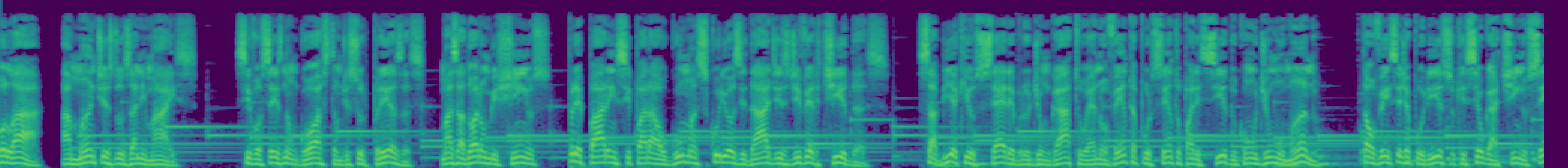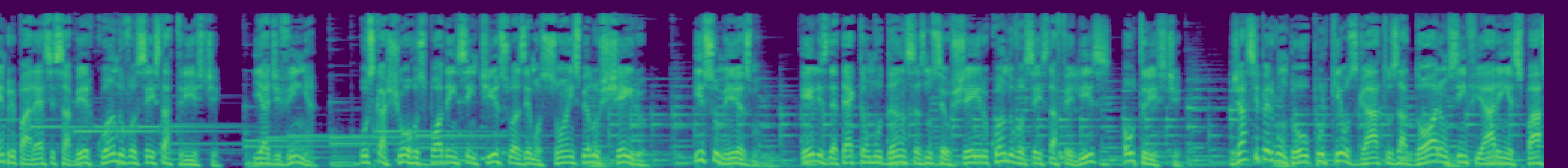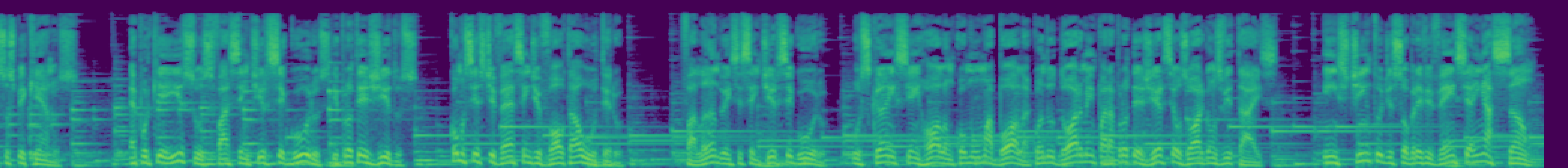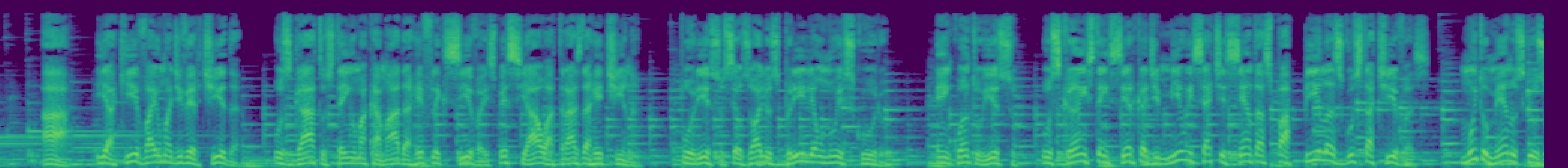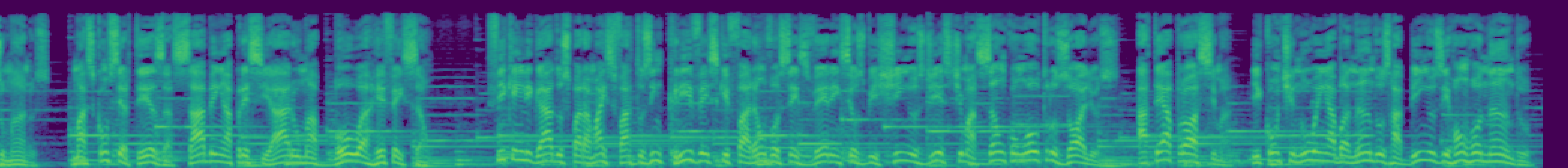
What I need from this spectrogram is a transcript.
Olá, amantes dos animais. Se vocês não gostam de surpresas, mas adoram bichinhos, preparem-se para algumas curiosidades divertidas. Sabia que o cérebro de um gato é 90% parecido com o de um humano? Talvez seja por isso que seu gatinho sempre parece saber quando você está triste. E adivinha? Os cachorros podem sentir suas emoções pelo cheiro. Isso mesmo, eles detectam mudanças no seu cheiro quando você está feliz ou triste. Já se perguntou por que os gatos adoram se enfiar em espaços pequenos? É porque isso os faz sentir seguros e protegidos, como se estivessem de volta ao útero. Falando em se sentir seguro, os cães se enrolam como uma bola quando dormem para proteger seus órgãos vitais. Instinto de sobrevivência em ação. Ah, e aqui vai uma divertida. Os gatos têm uma camada reflexiva especial atrás da retina. Por isso, seus olhos brilham no escuro. Enquanto isso, os cães têm cerca de 1.700 papilas gustativas, muito menos que os humanos, mas com certeza sabem apreciar uma boa refeição. Fiquem ligados para mais fatos incríveis que farão vocês verem seus bichinhos de estimação com outros olhos. Até a próxima! E continuem abanando os rabinhos e ronronando.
